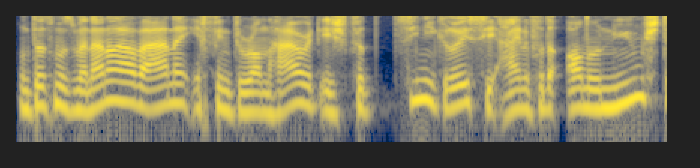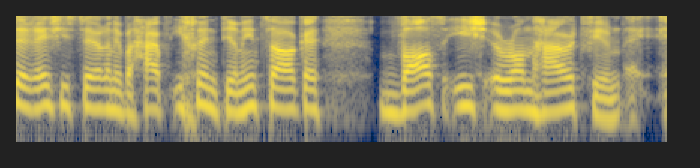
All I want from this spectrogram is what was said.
und das muss man auch noch erwähnen, ich finde, Ron Howard ist für seine Größe einer der anonymsten Regisseure überhaupt. Ich könnte dir nicht sagen, was ist ein Ron Howard-Film. Hast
